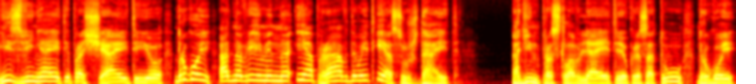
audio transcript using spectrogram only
извиняет и прощает ее, другой одновременно и оправдывает, и осуждает. Один прославляет ее красоту, другой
